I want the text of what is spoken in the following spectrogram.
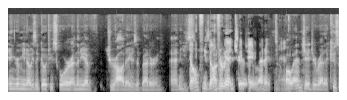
Ingram, you know, he's a go to scorer, and then you have Jrue Holiday, who's a veteran, and he's don't he's don't forget JJ Redick, man. Oh, and JJ Redick, who's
